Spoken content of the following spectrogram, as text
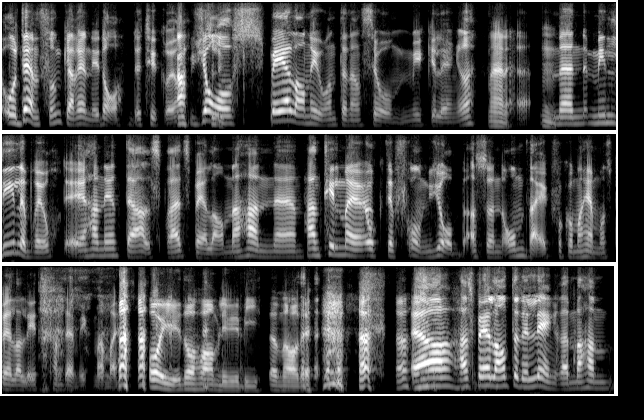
och den funkar än idag, det tycker jag. Absolut. Jag spelar nog inte den så mycket längre. Nej, nej. Mm. Men min lillebror, han är inte alls brädspelare, men han, eh, han till och med åkte från jobb, alltså en omväg för att komma hem och spela lite Pandemic med mig. Oj, då har han blivit biten av det. Ja, han spelar inte det längre, men han,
